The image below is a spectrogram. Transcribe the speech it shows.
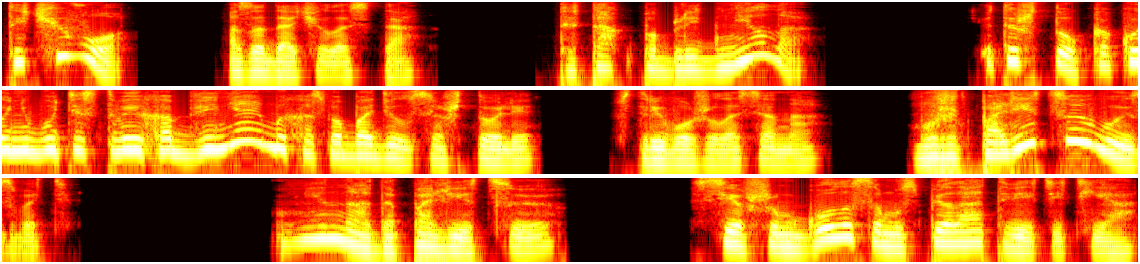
ты чего? — озадачилась та. — Ты так побледнела? — Это что, какой-нибудь из твоих обвиняемых освободился, что ли? — встревожилась она. — Может, полицию вызвать? — Не надо полицию. Севшим голосом успела ответить я.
